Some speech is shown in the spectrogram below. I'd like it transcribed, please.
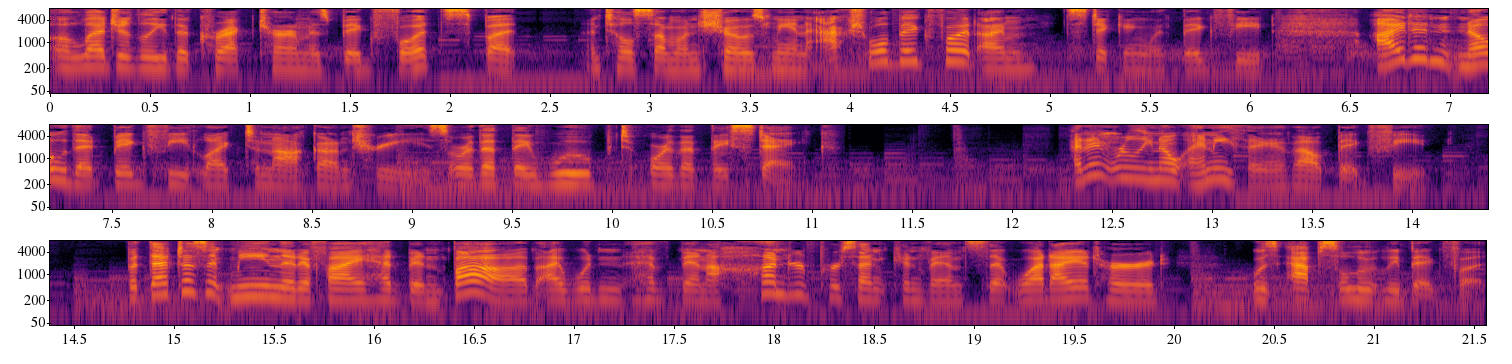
allegedly the correct term is Bigfoots, but until someone shows me an actual Bigfoot, I'm sticking with big feet. I didn't know that big feet like to knock on trees, or that they whooped, or that they stank. I didn't really know anything about big feet. But that doesn't mean that if I had been Bob, I wouldn't have been 100% convinced that what I had heard was absolutely Bigfoot.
